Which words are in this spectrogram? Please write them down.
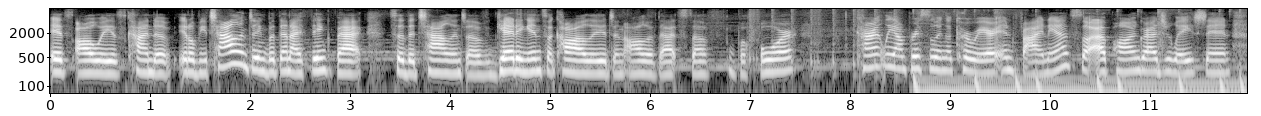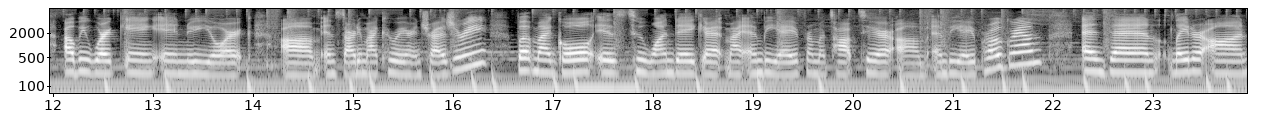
it's always kind of, it'll be challenging, but then I think back to the challenge of getting into college and all of that stuff before. Currently, I'm pursuing a career in finance. So upon graduation, I'll be working in New York um, and starting my career in treasury. But my goal is to one day get my MBA from a top tier um, MBA program. And then later on,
